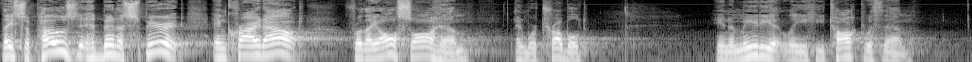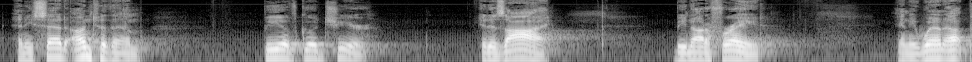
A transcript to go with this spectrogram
they supposed it had been a spirit, and cried out, for they all saw him and were troubled. And immediately he talked with them, and he said unto them, Be of good cheer. It is I. Be not afraid. And he went up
